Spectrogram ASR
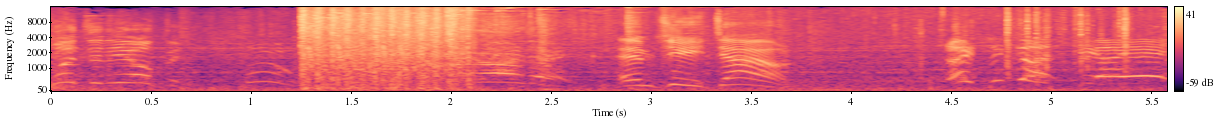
One's in the open! Move! Where are they? MG, down! Nicely done, CIA!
